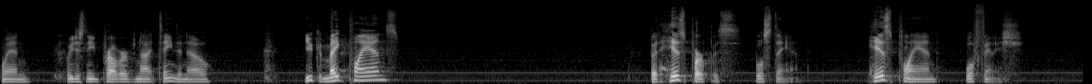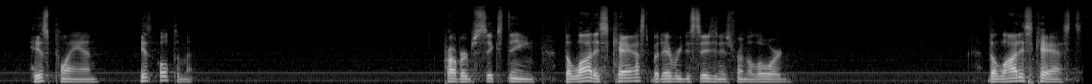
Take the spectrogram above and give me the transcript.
when we just need Proverbs 19 to know you can make plans, but His purpose will stand. His plan will finish. His plan is ultimate. Proverbs 16 The lot is cast, but every decision is from the Lord. The lot is cast.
